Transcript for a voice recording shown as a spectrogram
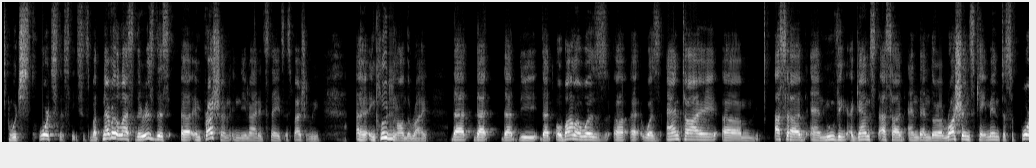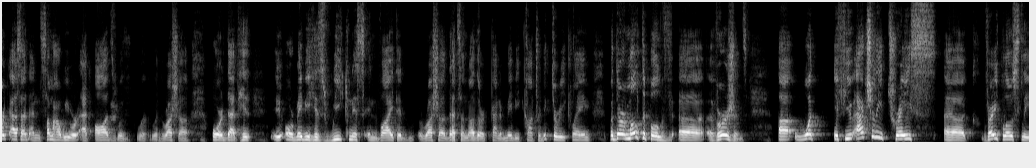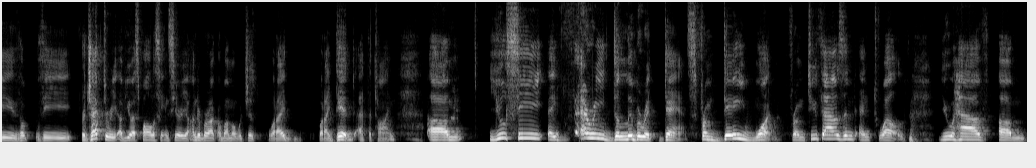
which supports this thesis. But nevertheless, there is this uh, impression in the United States, especially, uh, including on the right, that that that the that Obama was uh, uh, was anti um, Assad and moving against Assad, and then the Russians came in to support Assad, and somehow we were at odds with with, with Russia, or that his or maybe his weakness invited Russia. That's another kind of maybe contradictory claim, but there are multiple uh, versions. Uh, what if you actually trace uh, very closely the, the trajectory of U.S. policy in Syria under Barack Obama, which is what I what I did at the time, um, you'll see a very deliberate dance from day one, from 2012. You have um,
